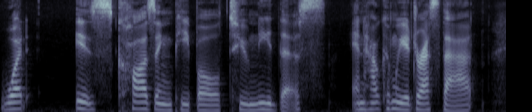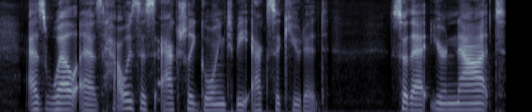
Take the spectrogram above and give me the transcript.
what is causing people to need this and how can we address that as well as how is this actually going to be executed so that you're not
